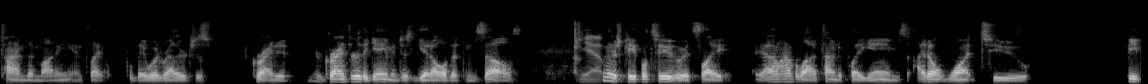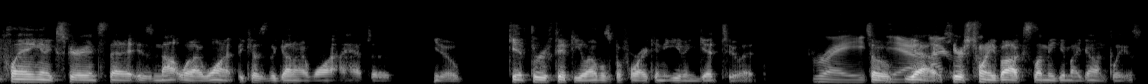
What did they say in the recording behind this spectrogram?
time than money. It's like well, they would rather just grind it grind through the game and just get all of it themselves. Yeah. there's people too who it's like, I don't have a lot of time to play games. I don't want to be playing an experience that is not what I want because the gun I want, I have to, you know, get through 50 levels before I can even get to it. Right. So yeah, yeah I, here's 20 bucks. Let me get my gun, please.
